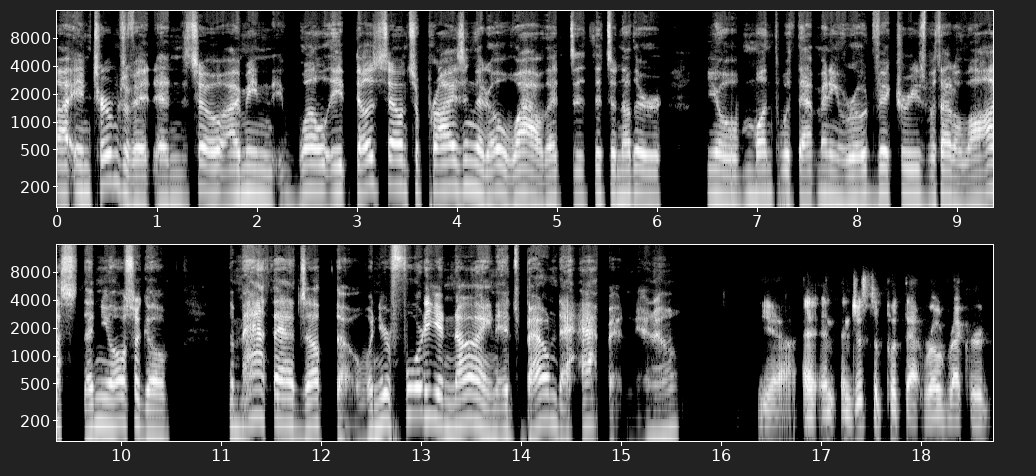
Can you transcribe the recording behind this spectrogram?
Uh, in terms of it, and so I mean, well, it does sound surprising that oh wow, that that's another you know, month with that many road victories without a loss, then you also go, the math adds up though. When you're 40 and 9, it's bound to happen, you know? Yeah. And and just to put that road record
